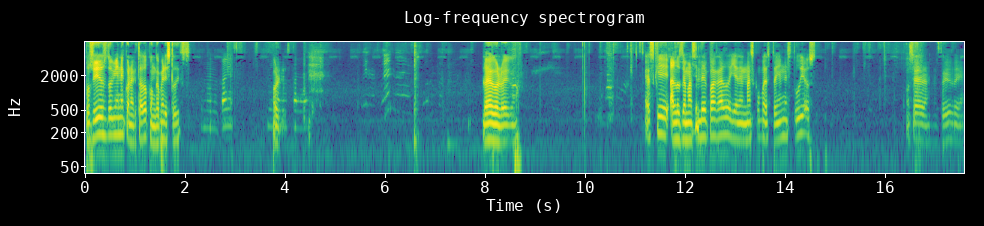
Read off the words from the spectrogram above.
pues sí, esto viene conectado con Gamer Studios. No me has pagado. Luego, luego. Es que a los demás sí le he pagado y además como estoy en estudios. O sea, estudios de...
